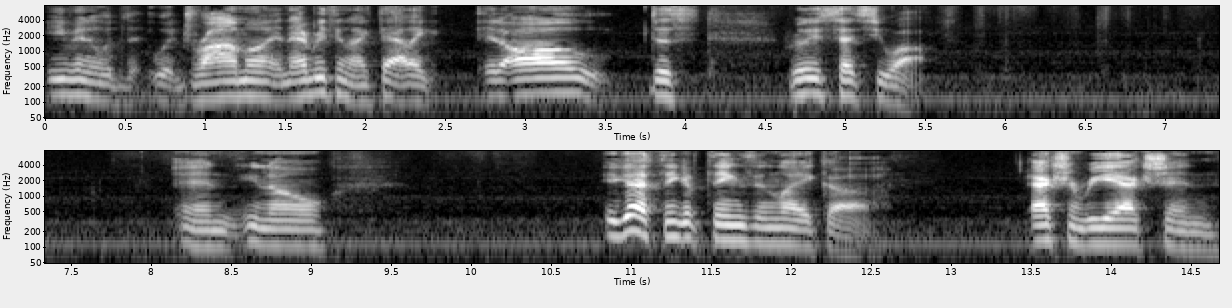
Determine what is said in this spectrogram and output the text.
even with with drama and everything like that, like it all just really sets you off. And you know, you gotta think of things in like uh, action reaction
